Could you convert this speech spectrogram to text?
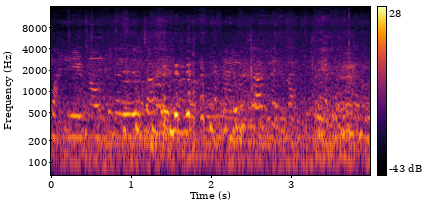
管你搞这个诈骗的，有诈骗的。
